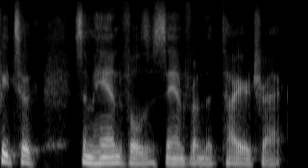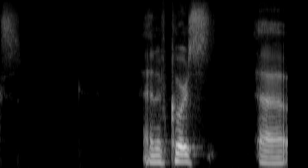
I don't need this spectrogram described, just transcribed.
We took some handfuls of sand from the tire tracks. And of course, uh,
